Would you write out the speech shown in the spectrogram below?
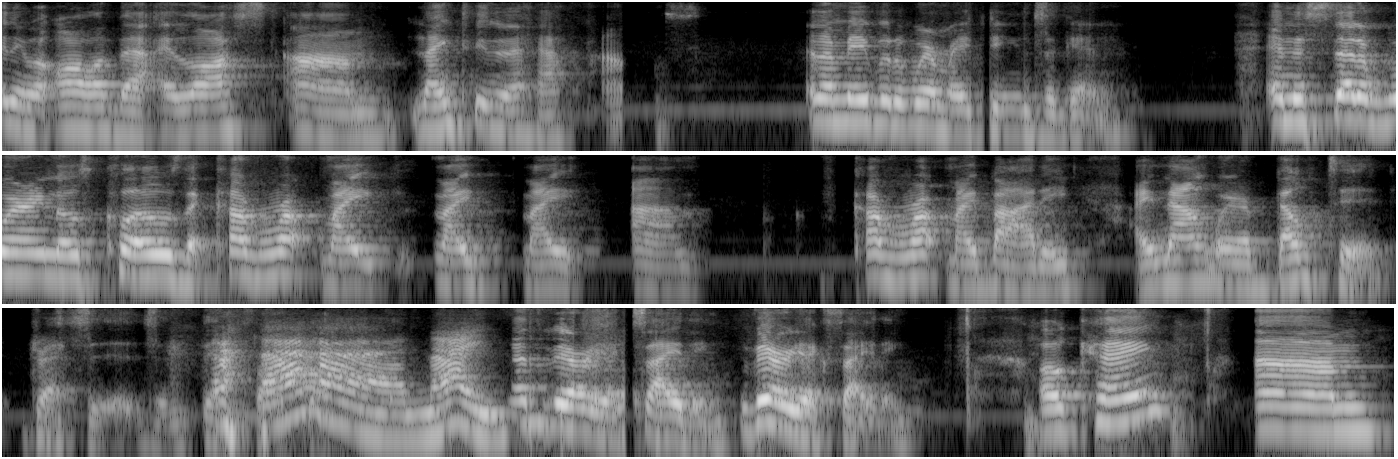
anyway, all of that, I lost um, 19 and a half pounds and I'm able to wear my jeans again. And instead of wearing those clothes that cover up my, my, my, um, cover up my body, I now wear belted dresses and things like that. nice. That's very exciting. Very exciting. Okay. Um,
